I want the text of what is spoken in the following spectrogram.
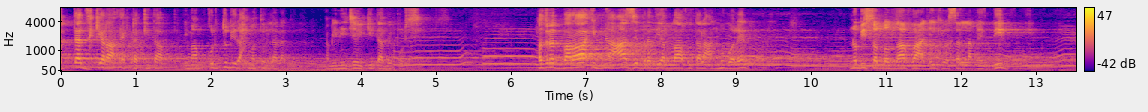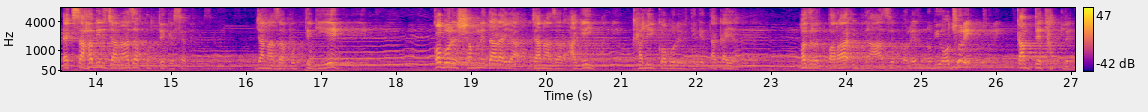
আত্মাজকেরা একটা কিতাব, ইমাম কুরতুবী রহমতুল্লাহ আমি নিজে ওই কিতাবে পড়ছি। হজরত বারা ইবনে আজিব রাদিয়াল্লাহু তাআলা আনহু বলেন, নবী সাল্লাল্লাহু আলাইহি ওয়াসাল্লাম একদিন এক সাহাবীর জানাজা পড়তে গেছেন। জানাজা পড়তে গিয়ে কবরের সামনে দাঁড়াইয়া জানাজার আগেই খালি কবরের দিকে তাকাইয়া হজরত বারা ইবনে আজেব বলেন, নবী অঝরে কাঁদতে থাকলেন।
